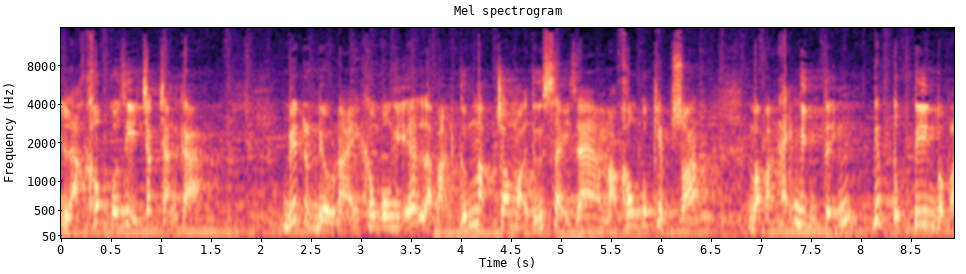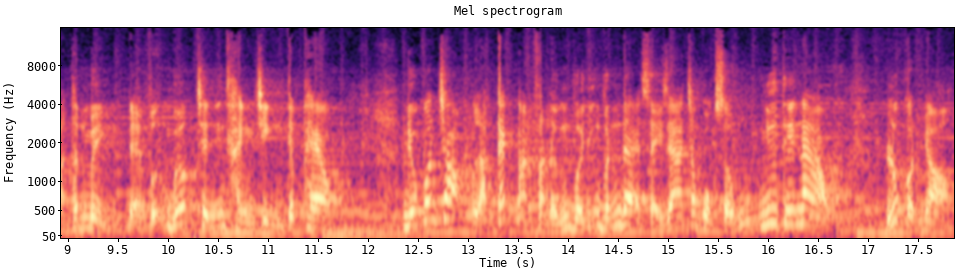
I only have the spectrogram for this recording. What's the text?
là không có gì chắc chắn cả. Biết được điều này không có nghĩa là bạn cứ mặc cho mọi thứ xảy ra mà không có kiểm soát, mà bạn hãy bình tĩnh, tiếp tục tin vào bản thân mình để vững bước trên những hành trình tiếp theo. Điều quan trọng là cách bạn phản ứng với những vấn đề xảy ra trong cuộc sống như thế nào lúc còn nhỏ,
